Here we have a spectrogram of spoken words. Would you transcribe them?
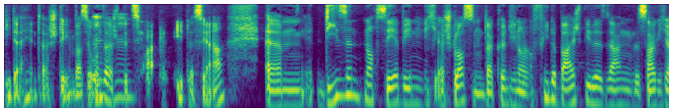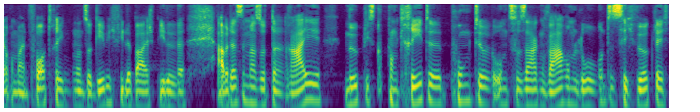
die dahinter stehen, was ja unser mhm. Spezialgebiet ist, ja, ähm, die sind noch sehr wenig erschlossen. Und da könnte ich noch viele Beispiele sagen, das sage ich auch in meinen Vorträgen und so gebe ich viele Beispiele. Aber das sind immer so drei möglichst konkrete Punkte, um zu sagen, warum lohnt es sich wirklich,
